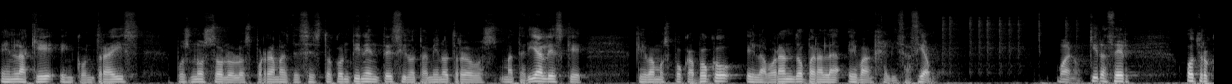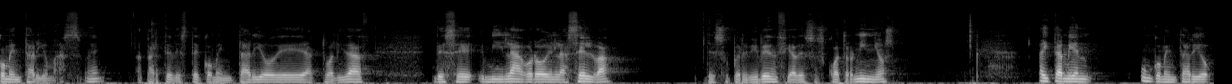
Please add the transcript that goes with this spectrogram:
en la que encontráis pues no solo los programas de Sexto Continente, sino también otros materiales que, que vamos poco a poco elaborando para la evangelización. Bueno, quiero hacer otro comentario más, ¿eh? aparte de este comentario de actualidad, de ese milagro en la selva, de supervivencia de esos cuatro niños, hay también un comentario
